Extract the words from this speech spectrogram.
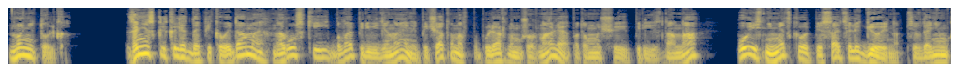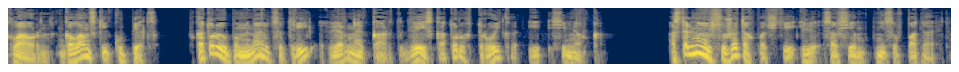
но не только. За несколько лет до «Пиковой дамы» на русский была переведена и напечатана в популярном журнале, а потом еще и переиздана, повесть немецкого писателя Гёйна, псевдоним Клаурн, «Голландский купец», в которой упоминаются три верные карты, две из которых тройка и семерка. Остальное в сюжетах почти или совсем не совпадает.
